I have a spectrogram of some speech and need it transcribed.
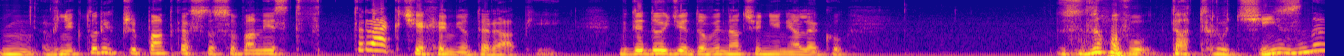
Mm, w niektórych przypadkach stosowany jest w trakcie chemioterapii, gdy dojdzie do wynaczynienia leku. Znowu ta trucizna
